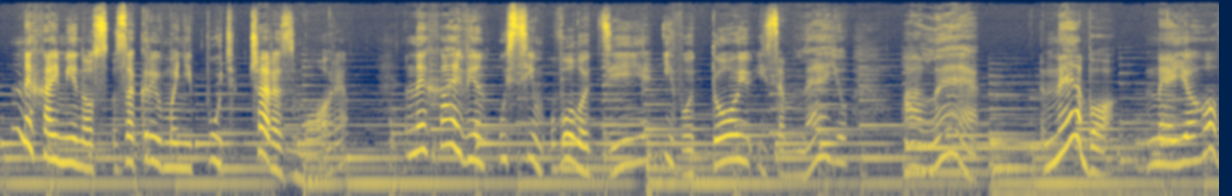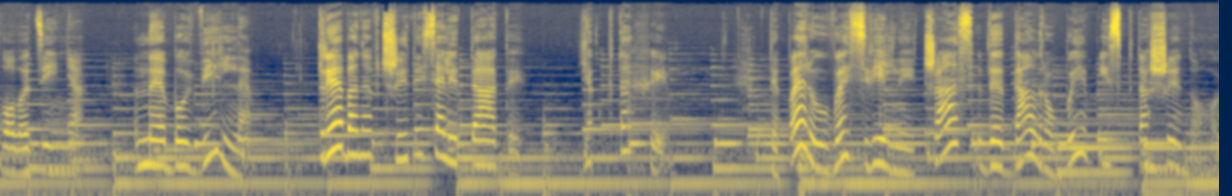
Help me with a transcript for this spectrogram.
Нехай Мінос закрив мені путь через море, нехай він усім володіє і водою, і землею, але небо не його володіння, небо вільне. Треба навчитися літати. Тепер увесь вільний час Дедал робив із пташиного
